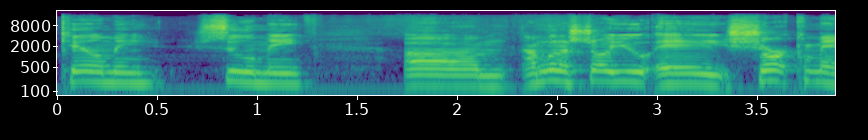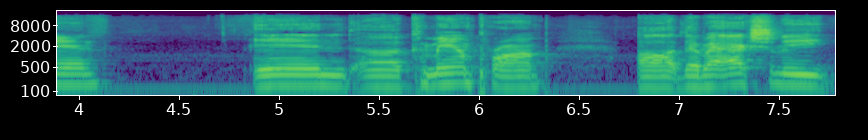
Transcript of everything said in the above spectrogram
Kill me, sue me um, I'm going to show you a short command in uh, command prompt uh, that will actually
